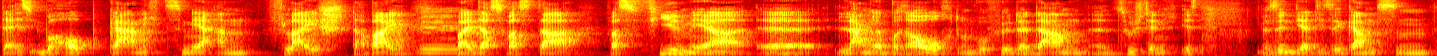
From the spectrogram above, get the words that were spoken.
da ist überhaupt gar nichts mehr an Fleisch dabei. Mhm. Weil das, was da, was viel mehr äh, lange braucht und wofür der Darm äh, zuständig ist, sind ja diese ganzen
